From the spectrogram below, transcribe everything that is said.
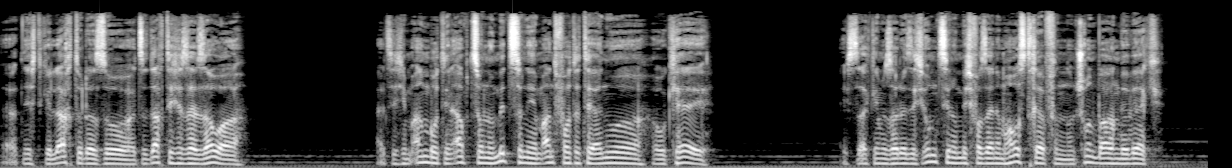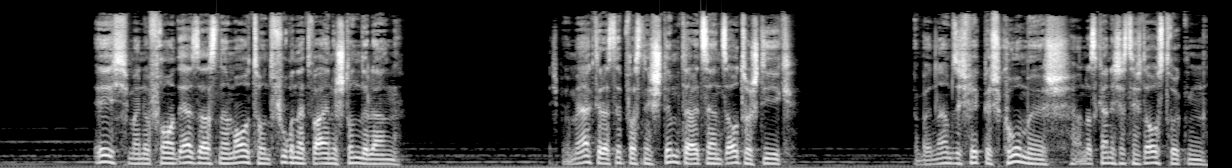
Er hat nicht gelacht oder so, also dachte ich, er sei sauer. Als ich ihm anbot, ihn abzuholen und mitzunehmen, antwortete er nur, okay. Ich sagte ihm, er solle sich umziehen und mich vor seinem Haus treffen, und schon waren wir weg. Ich, meine Frau und er saßen im Auto und fuhren etwa eine Stunde lang. Ich bemerkte, dass etwas nicht stimmte, als er ins Auto stieg. Er benahm sich wirklich komisch, anders kann ich es nicht ausdrücken.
